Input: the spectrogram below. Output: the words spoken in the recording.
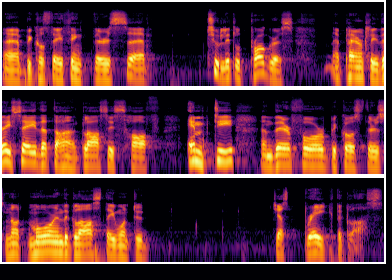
uh, because they think there's uh, too little progress apparently. They say that the glass is half empty, and therefore, because there's not more in the glass, they want to just break the glass.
